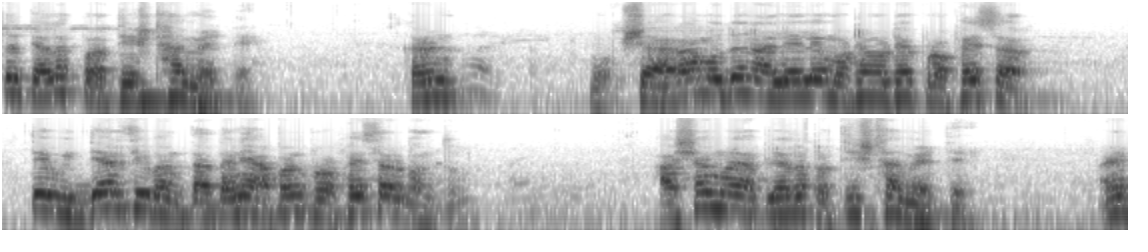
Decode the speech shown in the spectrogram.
तर त्याला प्रतिष्ठा मिळते. कारण शहरामधून आलेले मोठे मोठे प्रोफेसर ते विद्यार्थी बनतात आणि आपण प्रोफेसर बनतो. अशामुळे आपल्याला प्रतिष्ठा मिळते. आणि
